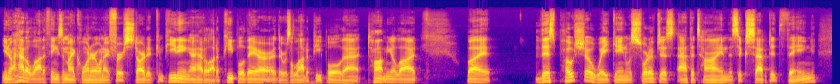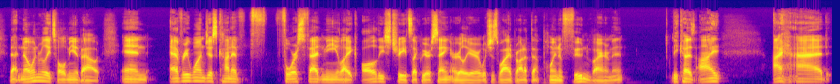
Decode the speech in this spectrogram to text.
you know, I had a lot of things in my corner when I first started competing. I had a lot of people there. There was a lot of people that taught me a lot. But this post show weight gain was sort of just at the time this accepted thing that no one really told me about. And everyone just kind of force fed me like all these treats, like we were saying earlier, which is why I brought up that point of food environment because I I had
